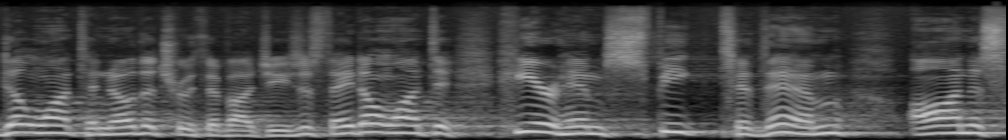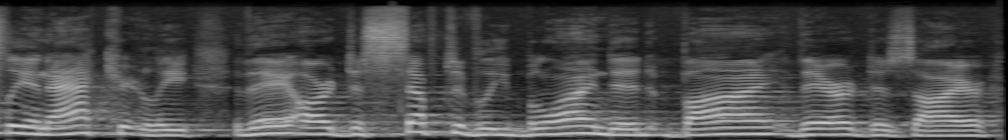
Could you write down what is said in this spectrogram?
don't want to know the truth about Jesus. They don't want to hear him speak to them honestly and accurately. They are deceptively blinded by their desire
